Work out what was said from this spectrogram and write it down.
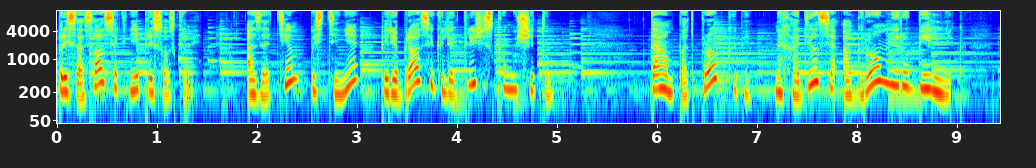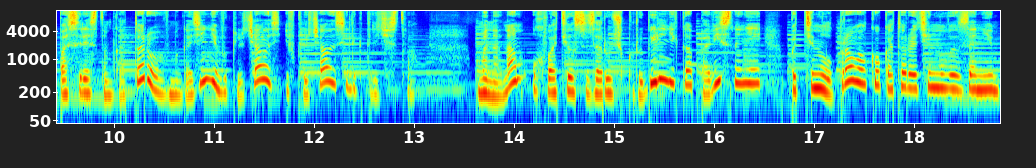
присосался к ней присосками, а затем по стене перебрался к электрическому щиту. Там под пробками находился огромный рубильник, посредством которого в магазине выключалось и включалось электричество. Мананам ухватился за ручку рубильника, повис на ней, подтянул проволоку, которая тянулась за ним,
